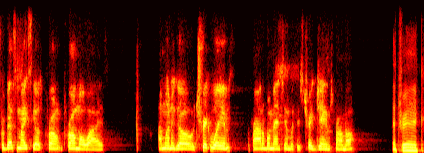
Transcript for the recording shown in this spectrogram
for best mic skills pro, promo wise, I'm gonna go Trick Williams for honorable mention with his Trick James promo. That trick.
